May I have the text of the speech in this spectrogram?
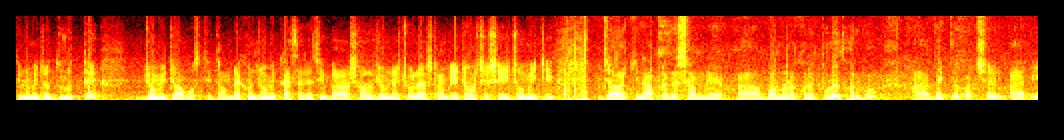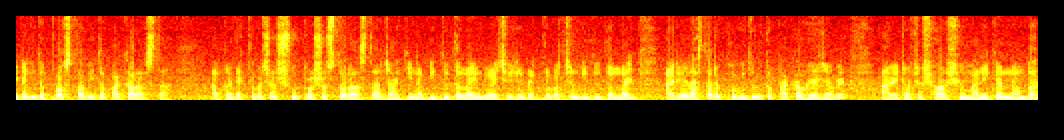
কিলোমিটার দূরত্বে জমিটি অবস্থিত। আমরা এখন জমির কাছাকাছি বা সরজমিনে চলে আসলাম, এটা হচ্ছে সেই জমিটি, যা কিনা আপনাদের সামনে বর্ণনা করে তুলে ধরবো। দেখতে পাচ্ছেন, আর এটা কিন্তু প্রস্তাবিত পাকা রাস্তা। আপনারা দেখতে পাচ্ছেন সুপ্রশস্ত রাস্তা যা কিনা বিদ্যুতের লাইন রয়েছে, যে দেখতে পাচ্ছেন বিদ্যুতের লাইন। আর এই রাস্তাটা খুবই দ্রুত পাকা হয়ে যাবে। আর এটা হচ্ছে সরাসরি মালিকের নাম্বার।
